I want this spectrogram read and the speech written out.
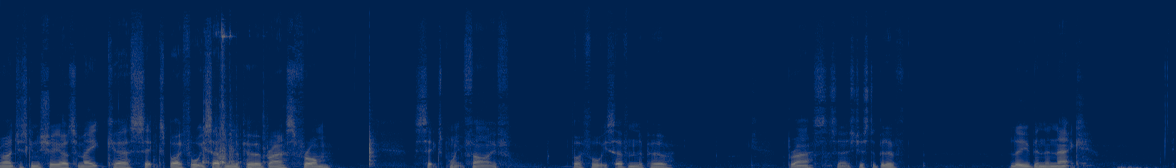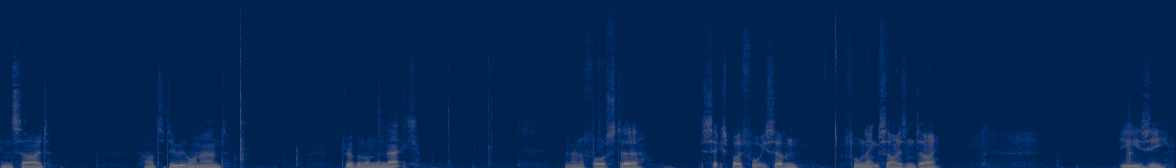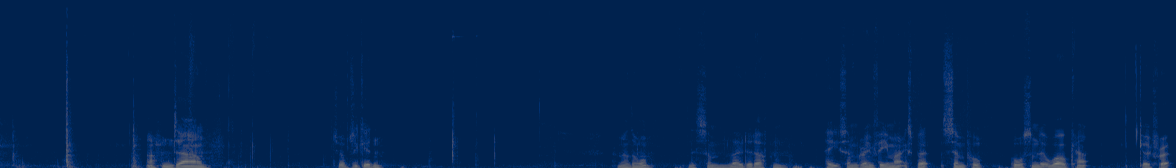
Right, just going to show you how to make uh, 6 by 47 Lapua brass from 6.5 by 47 Lapua brass. So it's just a bit of lube in the neck, inside. It's hard to do with one hand. Dribble on the neck, and then a Forster 6 by 47 full length size and die. Easy up and down. Jobs are good. Another one. There's some loaded up and ate some grain VMAX, but simple, awesome little wildcat. Go for it.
